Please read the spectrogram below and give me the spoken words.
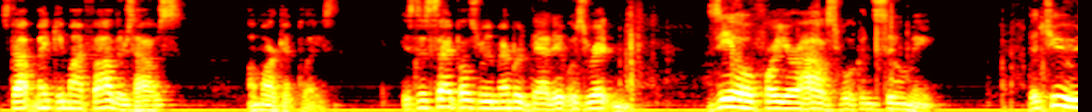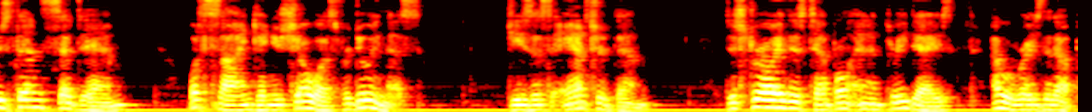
Stop making my father's house a marketplace. His disciples remembered that it was written, Zeal for your house will consume me. The Jews then said to him, What sign can you show us for doing this? Jesus answered them, Destroy this temple, and in three days I will raise it up.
